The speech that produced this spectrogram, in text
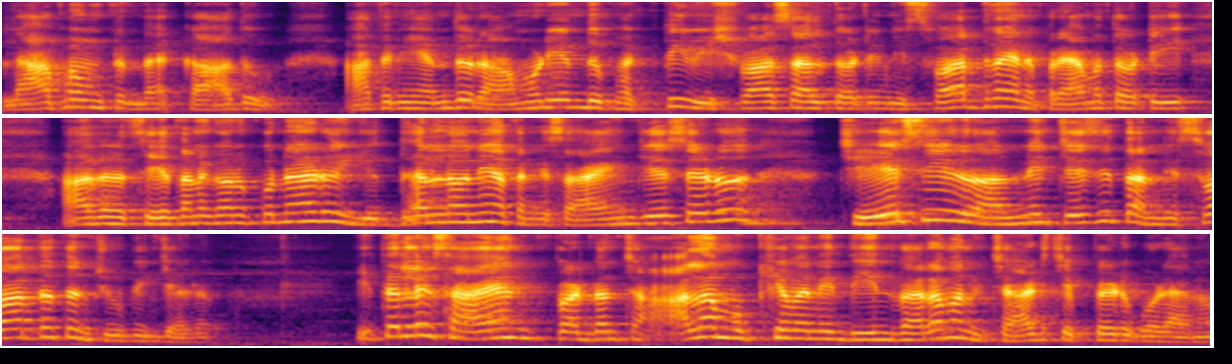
లాభం ఉంటుందా? కాదు. అతని ఎందు రాముడి ఎందు భక్తి విశ్వాసాలతోటి నిస్వార్థమైన ప్రేమతోటి అతను సీతను కనుక్కున్నాడు. యుద్ధంలోనే అతనికి సహాయం చేశాడు. చేసి అన్నీ చేసి తన నిస్వార్థతను చూపించాడు. ఇతరులకు సాయం పడడం చాలా ముఖ్యమని దీని ద్వారా మనకి చాటి చెప్పాడు కూడాను.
